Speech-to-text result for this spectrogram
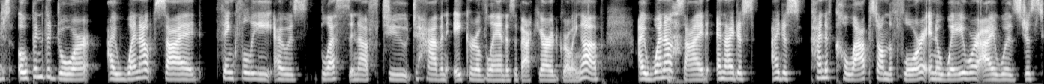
just opened the door. I went outside. Thankfully, I was blessed enough to to have an acre of land as a backyard growing up. I went outside and I just I just kind of collapsed on the floor in a way where I was just,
